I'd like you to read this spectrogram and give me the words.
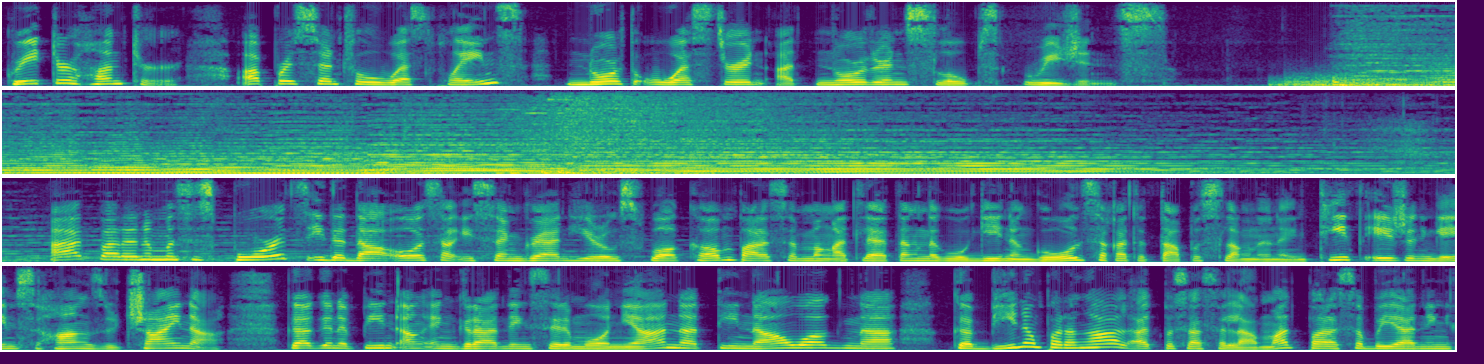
Greater Hunter, Upper Central West Plains, Northwestern at Northern Slopes regions. At para naman sa sports, idadaos ang isang Grand Heroes Welcome para sa mga atletang nagwagi ng gold sa katatapos lang na 19th Asian Games sa Hangzhou, China. Gaganapin ang engranding seremonya na tinawag na Gabi ng Parangal at Pasasalamat para sa bayaning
